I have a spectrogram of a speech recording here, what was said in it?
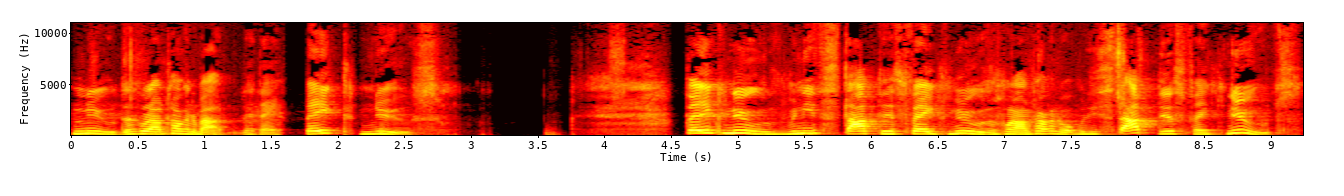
news. That's what I'm talking about today. Fake news. Fake news. We need to stop this fake news. That's what I'm talking about. We need to stop this fake news.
